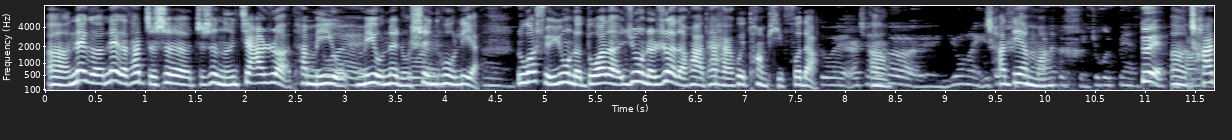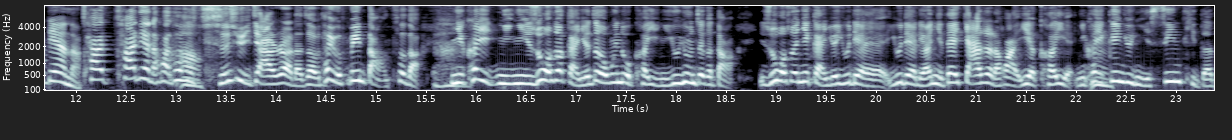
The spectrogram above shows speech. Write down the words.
嗯，那个那个它只是只是能加热，它没有对没有那种渗透力。嗯，如果水用的多的，用的热的话，它还会烫皮肤的。对，而且那个呃用了一段插电吗时间的话那个水就会变对嗯，插电的。插插电的话，它嗯是持续加热的，知道吧？它有分档次的。你可以，你你如果说感觉这个温度可以，你就用这个档。你如果说你感觉有点有点凉，你再加热的话也可以。你可以根据你身体的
